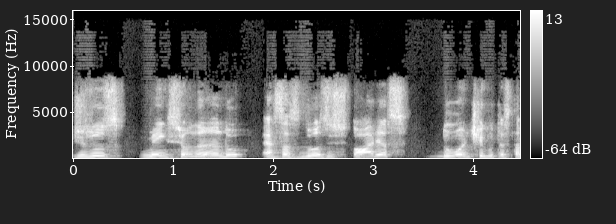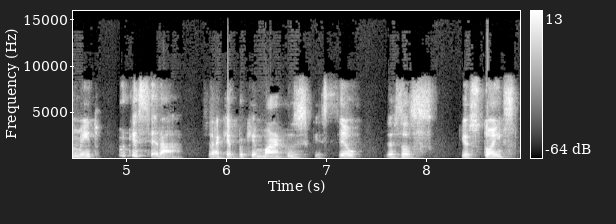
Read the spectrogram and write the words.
Jesus mencionando essas duas histórias do Antigo Testamento. Por que será? Será que é porque Marcos esqueceu dessas questões?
